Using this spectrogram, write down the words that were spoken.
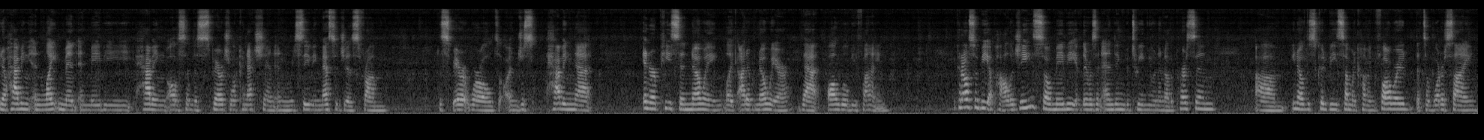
you know having enlightenment and maybe having all of a sudden this spiritual connection and receiving messages from the spirit world and just having that inner peace and knowing like out of nowhere that all will be fine. It could also be apologies. So maybe if there was an ending between you and another person um, you know this could be someone coming forward that's a water sign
